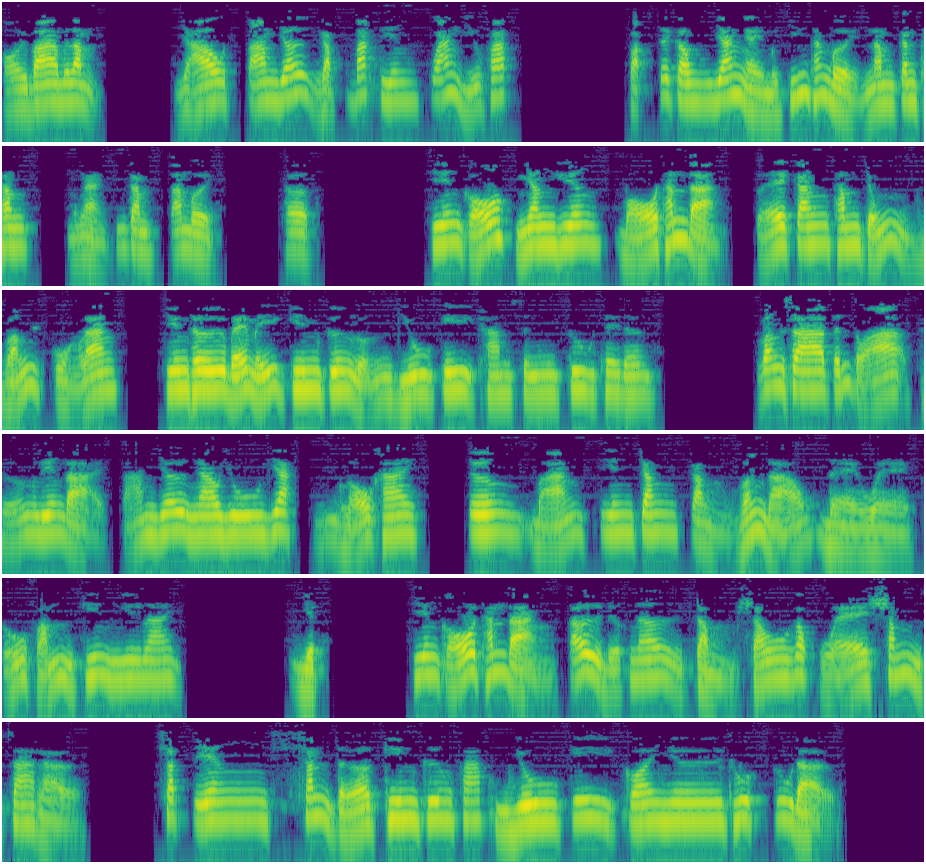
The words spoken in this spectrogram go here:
Hồi 35, dạo tam giới gặp bát tiên quán diệu pháp. Phật Tế Công giáng ngày 19 tháng 10 năm canh thân 1980. Thơ Thiên cổ nhân duyên bộ thánh đàn, tuệ căn thâm chủng vẫn cuồng lan, thiên thư bể mỹ kim cương luận du ký kham xưng cứu thế đơn. Văn xa tính tọa thượng liên đài, tạm giới ngao du giác lộ khai, tương bản tiên chân cần vấn đạo, đề huề cửu phẩm kiến như lai. Dịch Thiên cổ thánh đàn tới được nơi trầm sâu gốc quệ sống xa rờ. Sách tiên sanh tựa kim cương pháp du ký coi như thuốc cứu đời.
